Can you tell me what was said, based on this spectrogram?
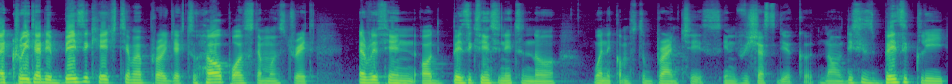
I created a basic html project to help us demonstrate everything or basic things you need to know when it comes to branches in visual studio code. Now this is basically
